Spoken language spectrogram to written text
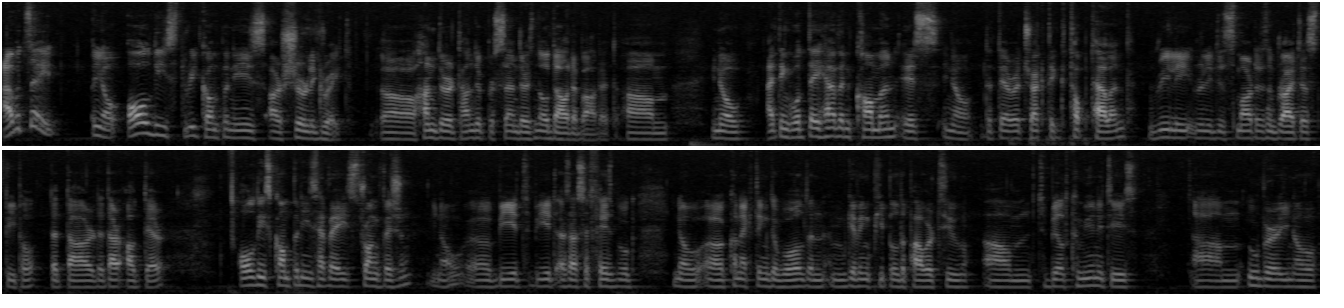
I would say, you know, all these three companies are surely great. Uh, 100, 100%, there's no doubt about it. Um, you know, I think what they have in common is, you know, that they're attracting top talent, really, really the smartest and brightest people that are that are out there. All these companies have a strong vision, you know, uh, be it be it as I said, Facebook, you know, uh, connecting the world and, and, giving people the power to um, to build communities. Um, Uber, you know,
